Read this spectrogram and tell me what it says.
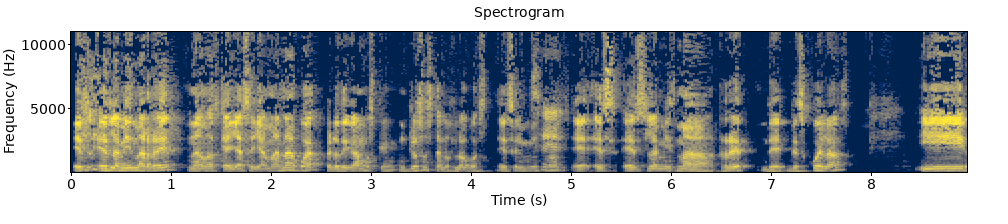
Es, es, la misma red, nada más que allá se llama Anáhuac, pero digamos que incluso hasta los logos es el mismo, sí. es, es, la misma red de, de escuelas. Y,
